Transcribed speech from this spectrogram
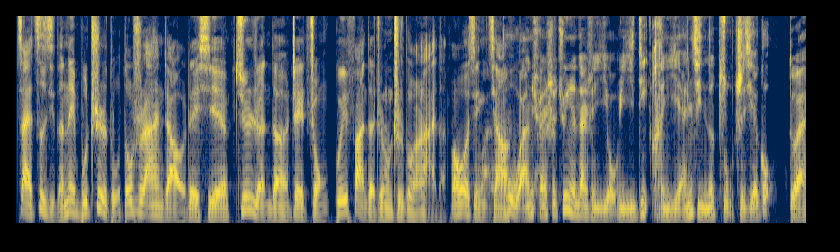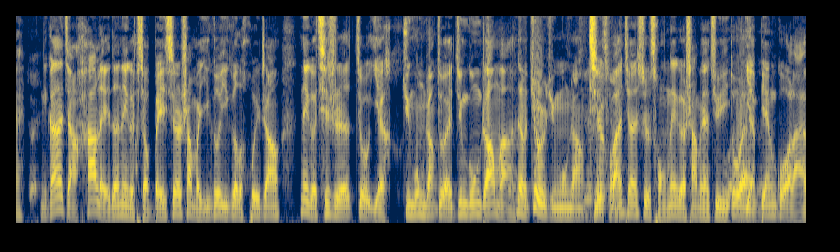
在自己的内部制度都是按照这些军人的这种规范的这种制度而来的，包括你像不完全是军人，但是有一定很严谨的组织结构。对你刚才讲哈雷的那个小背心儿上面一个一个的徽章，那个其实就也军功章，对军功章嘛，那就是军功章，其实完全是从那个上面去对。演变过来，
